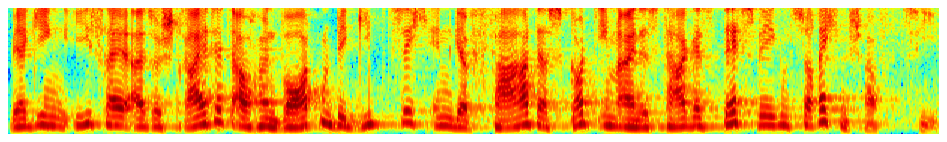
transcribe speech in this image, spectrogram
Wer gegen Israel also streitet, auch in Worten, begibt sich in Gefahr, dass Gott ihm eines Tages deswegen zur Rechenschaft zieht.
